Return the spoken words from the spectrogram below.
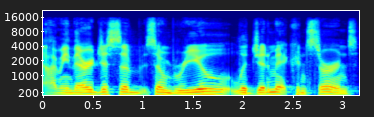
I mean, there are just some, some real legitimate concerns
